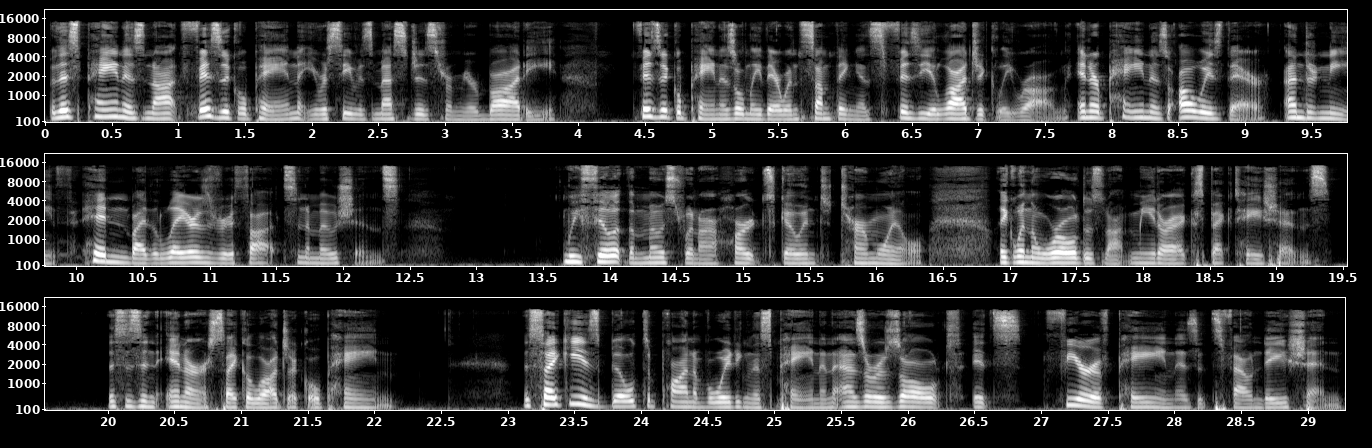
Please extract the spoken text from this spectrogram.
But this pain is not physical pain that you receive as messages from your body. Physical pain is only there when something is physiologically wrong. Inner pain is always there, underneath, hidden by the layers of your thoughts and emotions. We feel it the most when our hearts go into turmoil, like when the world does not meet our expectations. This is an inner psychological pain. The psyche is built upon avoiding this pain, and as a result, its fear of pain is its foundation.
